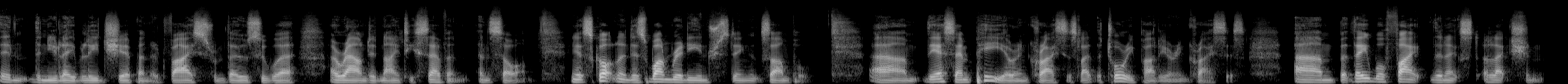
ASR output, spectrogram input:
in the new Labour leadership and advice from those who were around in 97 and so on. You know, Scotland is one really interesting example. Um, the SNP are in crisis, like the Tory party are in crisis, um, but they will fight the next election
